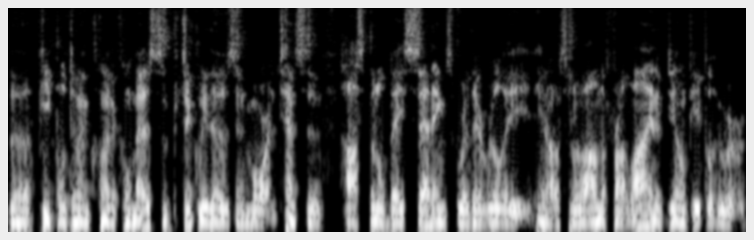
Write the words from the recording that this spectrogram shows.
the people doing clinical medicine, particularly those in more intensive hospital based settings where they're really, you know, sort of on the front line of dealing with people who are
